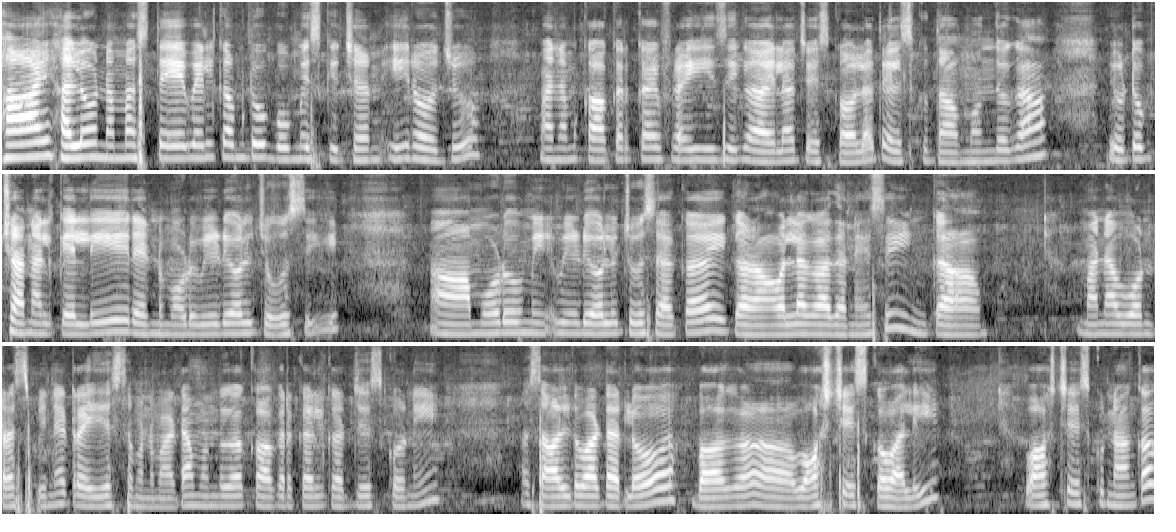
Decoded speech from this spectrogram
హాయ్ హలో నమస్తే. Welcome to Bhumi's kitchen. ఈరోజు మనం కాకరకాయ ఫ్రై ఈజీగా ఎలా చేసుకోవాలో తెలుసుకుందాం. ముందుగా యూట్యూబ్ ఛానల్కి వెళ్ళి రెండు మూడు వీడియోలు చూసి మూడు వీడియోలు చూశాక ఇక వల్ల కాదనేసి ఇంకా మన ఓన్ రెసిపీనే ట్రై చేస్తామన్నమాట. ముందుగా కాకరకాయలు కట్ చేసుకొని సాల్ట్ వాటర్లో బాగా వాష్ చేసుకోవాలి. వాష్ చేసుకున్నాక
